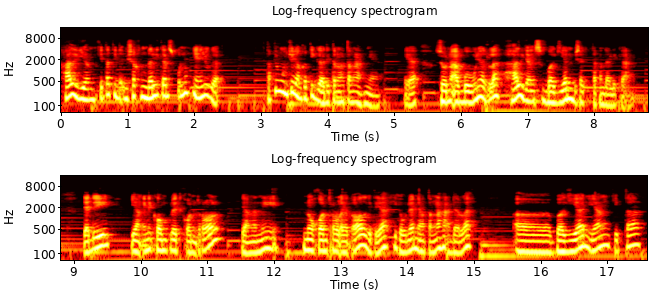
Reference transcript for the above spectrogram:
hal yang kita tidak bisa kendalikan sepenuhnya juga. Tapi muncul yang ketiga di tengah-tengahnya ya zona abu-abunya adalah hal yang sebagian bisa kita kendalikan jadi yang ini complete control yang ini no control at all gitu ya kemudian yang tengah adalah uh, bagian yang kita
